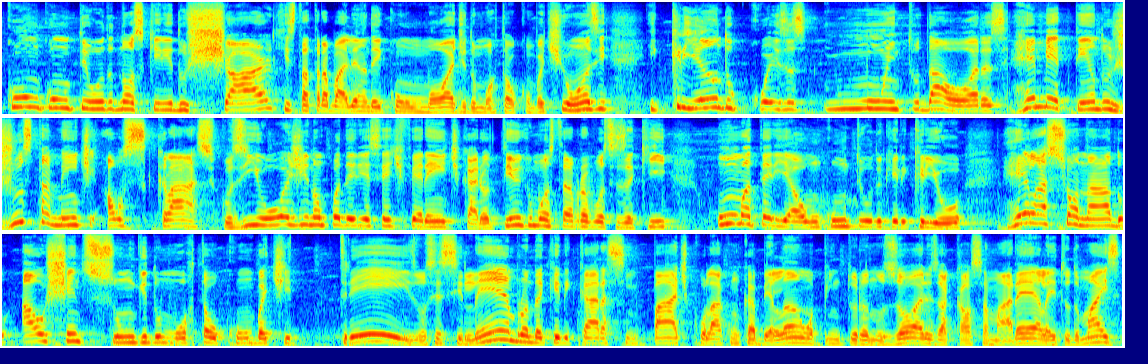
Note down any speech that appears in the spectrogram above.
com o conteúdo do nosso querido Char, que está trabalhando aí com o mod do Mortal Kombat 11 e criando coisas muito da horas, remetendo justamente aos clássicos. E hoje não poderia ser diferente, cara. Eu tenho que mostrar para vocês aqui um material, um conteúdo que ele criou relacionado ao Shensung do Mortal Kombat 3. Vocês se lembram daquele cara simpático lá com cabelão, a pintura nos olhos, a calça amarela e tudo mais?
